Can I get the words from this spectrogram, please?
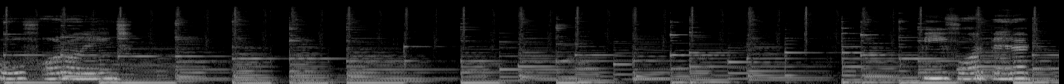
O for orange. P for parrot.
